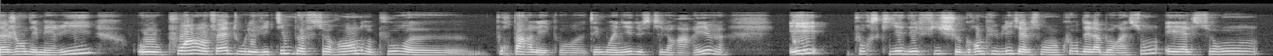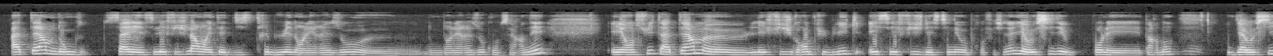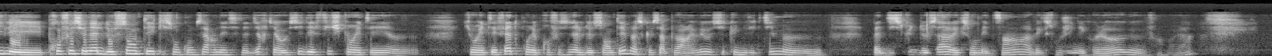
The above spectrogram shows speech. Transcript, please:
agents des mairies, au point en fait où les victimes peuvent se rendre pour, euh, pour parler, pour témoigner de ce qui leur arrive. Et pour ce qui est des fiches grand public, elles sont en cours d'élaboration et elles seront à terme, donc ça, les fiches là ont été distribuées dans les réseaux, euh, donc dans les réseaux concernés. Et ensuite, à terme, euh, les fiches grand public et ces fiches destinées aux professionnels, il y a aussi pour les, pardon, il y a aussi les professionnels de santé qui sont concernés. C'est-à-dire qu'il y a aussi des fiches qui ont été, euh, qui ont été faites pour les professionnels de santé parce que ça peut arriver aussi qu'une victime bah, discute de ça avec son médecin, avec son gynécologue, enfin voilà.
